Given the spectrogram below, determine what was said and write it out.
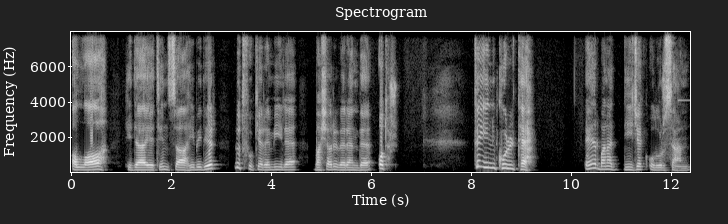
Allah hidayetin sahibidir. Lütfu keremiyle başarı veren de odur. Fe in kulte eğer bana diyecek olursan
